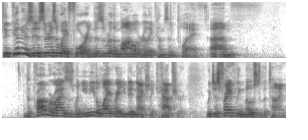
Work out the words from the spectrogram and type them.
the good news is there is a way forward, and this is where the model really comes into play. The problem arises when you need a light ray you didn't actually capture, which is frankly most of the time.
